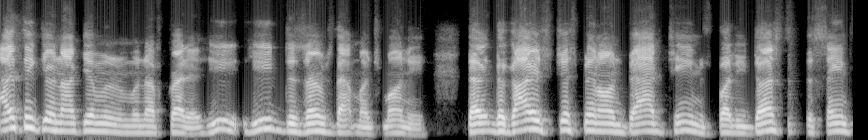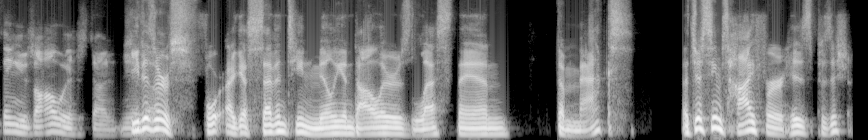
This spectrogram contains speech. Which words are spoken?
I think you're not giving him enough credit. He he deserves that much money. That the guy has just been on bad teams, but he does the same thing he's always done. he know? deserves four. I guess seventeen million dollars less than the max. That just seems high for his position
